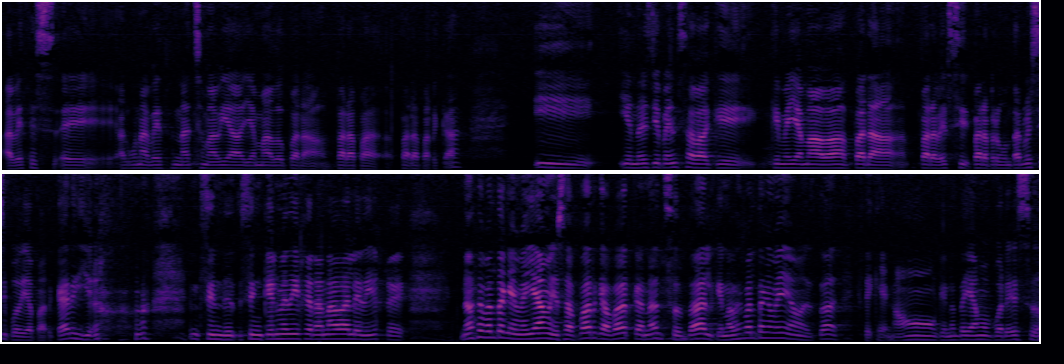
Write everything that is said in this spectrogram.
a veces, eh, alguna vez Nacho me había llamado para, para, pa- para aparcar y, entonces yo pensaba que, que me llamaba para, para, ver si, para preguntarme si podía aparcar y yo, sin, sin que él me dijera nada, le dije, no hace falta que me llames, aparca, aparca, Nacho, tal, que no hace falta que me llames, tal. Dice que no, que no te llamo por eso.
